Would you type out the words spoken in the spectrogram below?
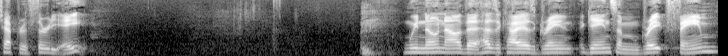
chapter 38. We know now that Hezekiah has gained some great fame.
